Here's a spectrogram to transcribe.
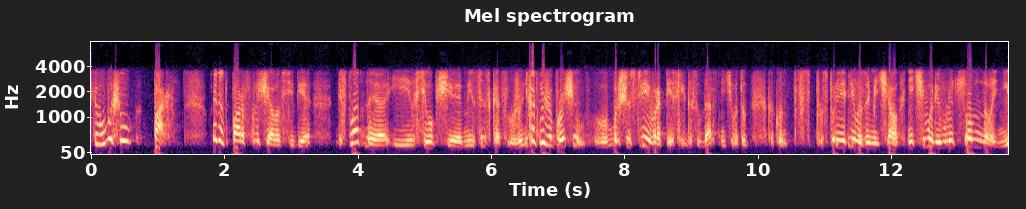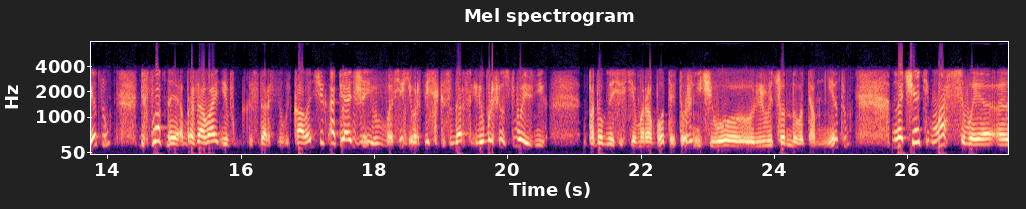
чтобы вышел пар. Этот пар включал в себе бесплатное и всеобщее медицинское обслуживание. Как, между прочим, в большинстве европейских государств ничего тут, как он справедливо замечал, ничего революционного нету. Бесплатное образование в государственных колледжах, опять же, и во всех европейских государствах, или в большинство из них подобная система работает, тоже ничего революционного там нету. Начать массовое э,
